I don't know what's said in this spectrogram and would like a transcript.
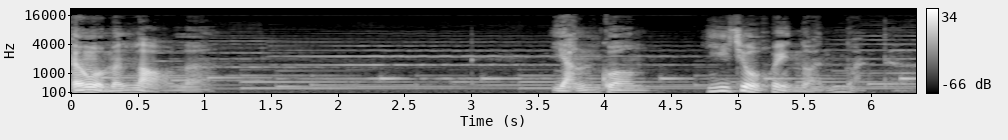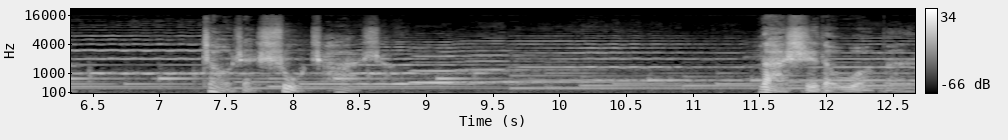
等我们老了，阳光依旧会暖暖的照在树杈上。那时的我们，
